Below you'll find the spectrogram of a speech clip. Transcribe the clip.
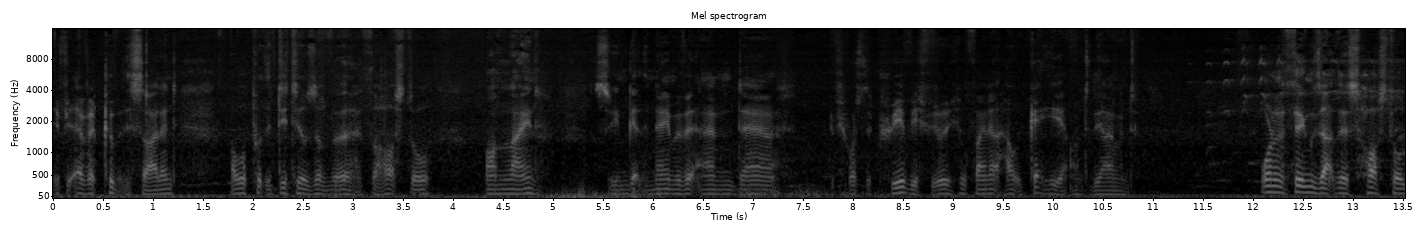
if you ever come to this island, I will put the details of the, the hostel online so you can get the name of it and uh, if you watch the previous video you'll find out how to get here onto the island. One of the things that this hostel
